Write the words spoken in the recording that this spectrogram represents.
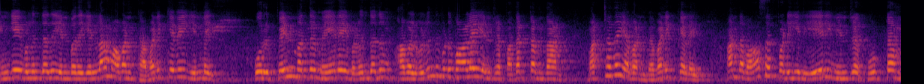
எங்கே விழுந்தது என்பதையெல்லாம் அவன் கவனிக்கவே இல்லை. ஒரு பெண் வந்து மேலே விழுந்ததும் அவள் விழுந்து விடுவாளே என்ற பதட்டம்தான். மற்றதை அவன் கவனிக்கலை. அந்த வாசற்படியில் ஏறி நின்ற கூட்டம்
